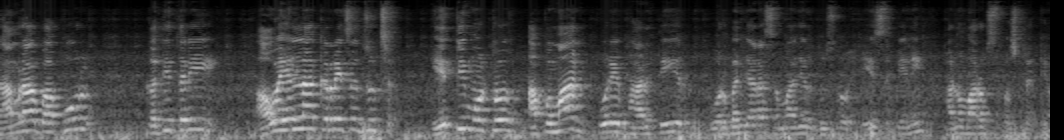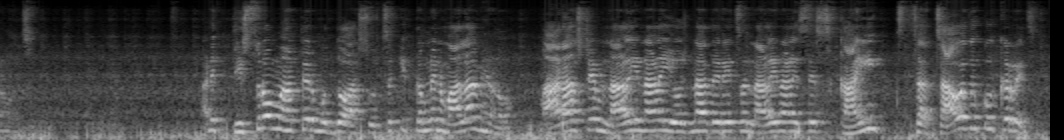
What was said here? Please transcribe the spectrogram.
रामराव बापूर कधीतरी अवहेलना करायचं जुच येती मोठो अपमान पुरे भारतीय गोरबंजारा समाजेर दुसरो हे सकेनी हनुमारो स्पष्ट केळोच અને તીસરો મહત્તેર મુદ્દો આ શું છે કે તમને માલા મેણો મહારાષ્ટ્ર એમ નાળી નાળી યોજના દે રહે છે નાળી નાળી સે કાંઈ ચાવા લોકો કરે છે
